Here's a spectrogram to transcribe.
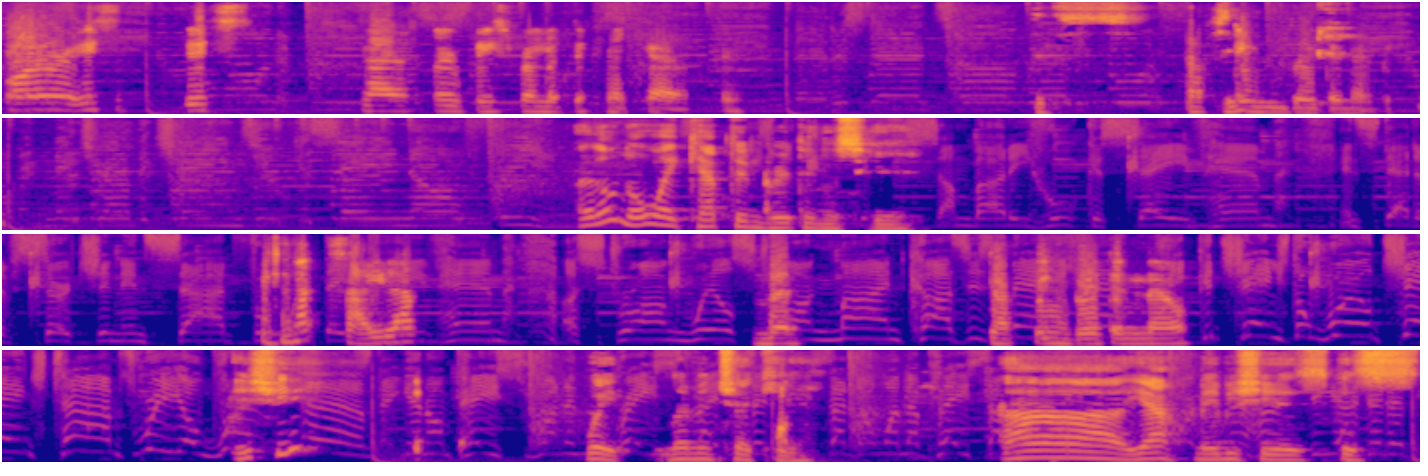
or is this character based from a different character? It's. Captain Britain. I think. I don't know why Captain Britain is here. It's not Psylocke, but Captain Britain now. Is she? Wait, let me check here. Ah, yeah, maybe she is. Because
